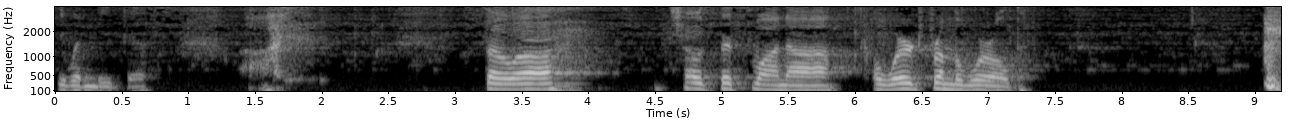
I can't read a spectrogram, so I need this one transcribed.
he wouldn't need this. Uh, so uh, chose this one, uh, a word from the world. the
